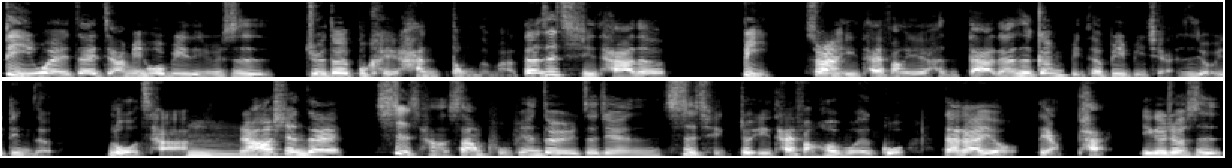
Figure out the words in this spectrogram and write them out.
地位在加密货币领域是绝对不可以撼动的嘛。但是其他的币虽然以太坊也很大，但是跟比特币比起来是有一定的落差。嗯，然后现在市场上普遍对于这件事情，就以太坊会不会过，大概有两派，一个就是。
